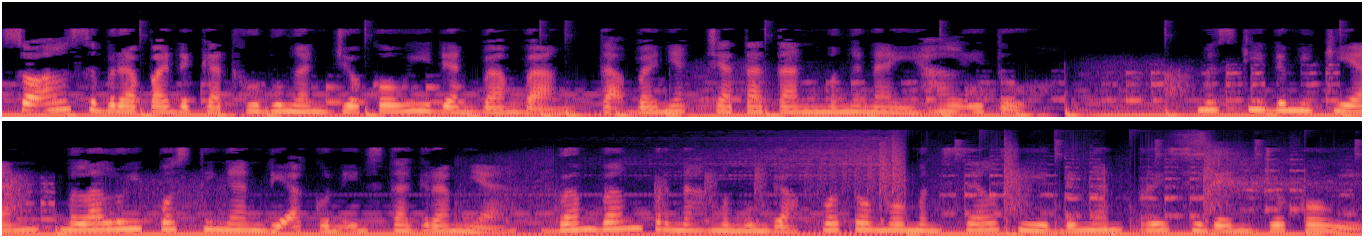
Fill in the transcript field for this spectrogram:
Soal seberapa dekat hubungan Jokowi dan Bambang, tak banyak catatan mengenai hal itu. Meski demikian, melalui postingan di akun Instagramnya, Bambang pernah mengunggah foto momen selfie dengan Presiden Jokowi.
